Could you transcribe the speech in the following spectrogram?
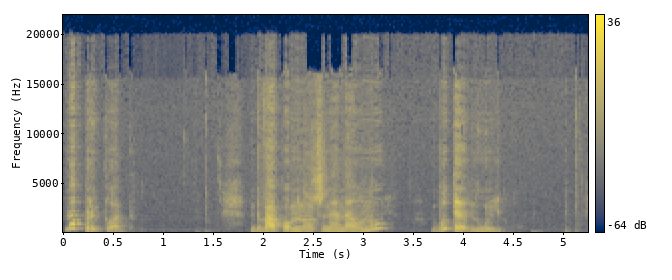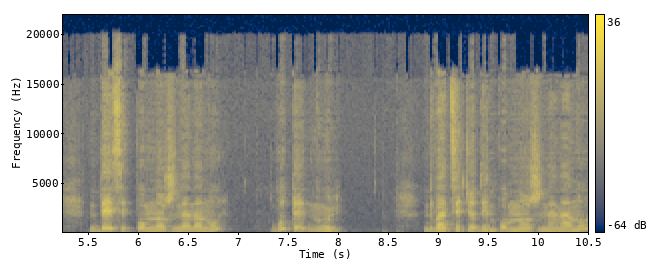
Наприклад, 2 помножене на 0 буде 0. 10 помножене на 0 буде 0. 21 помножене на 0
